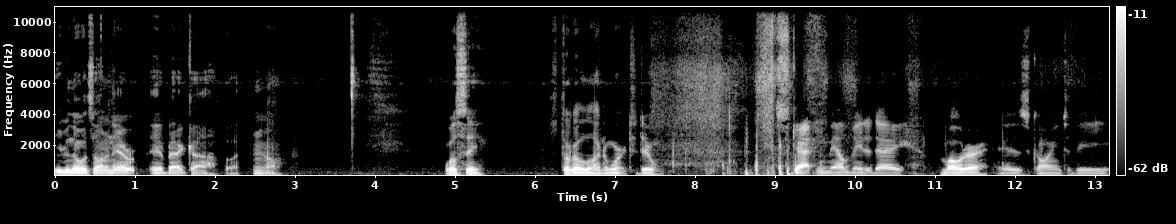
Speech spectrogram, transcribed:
Even though it's on an air airbag car, but you know, we'll see. Still got a lot of work to do. Scat emailed me today. Motor is going to be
